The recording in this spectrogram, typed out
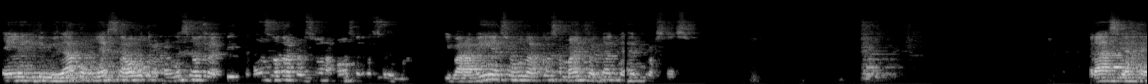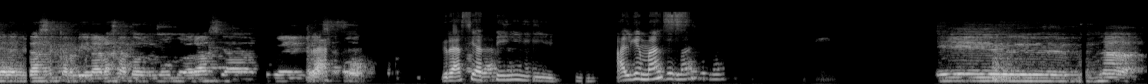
en la intimidad con esa otra, con ese otro artista, con esa otra persona, con ese otro ser humano. Y para mí eso es una de las cosas más importantes del proceso. Gracias, Helen. Gracias, Carolina. Gracias a todo el mundo. Gracias, Rubén. Gracias. Gracias a ti. ¿Alguien más? Eh, pues nada,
